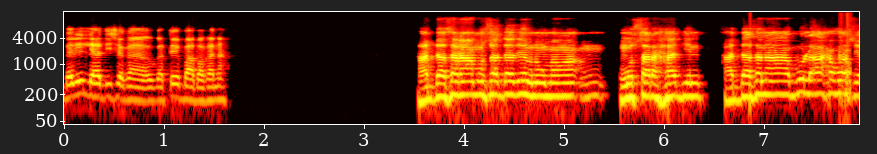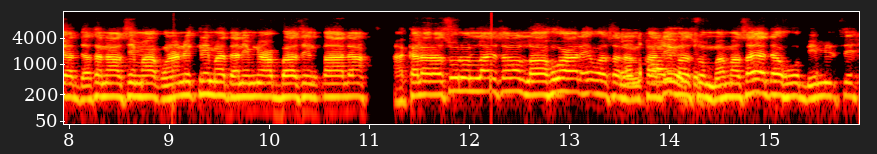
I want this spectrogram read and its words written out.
Daliilli hadiisa gartee baaba kana. حدثنا مسدد بن مسرهد حدثنا ابو الاحوص حدثنا سماك عن كلمة عن ابن عباس قال اكل رسول الله صلى الله عليه وسلم قدم. ثم مس يده بمسح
